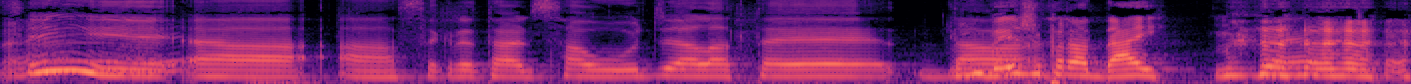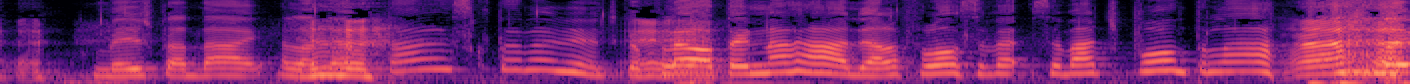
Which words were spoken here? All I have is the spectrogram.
Sim, é. a, a secretária de saúde, ela até dá... Um beijo para a Dai. É, um beijo para a Dai. Ela deve estar tá escutando a gente. Eu é. falei, ó, oh, tá indo na rádio. Ela falou, você, bate ponto lá. falei.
